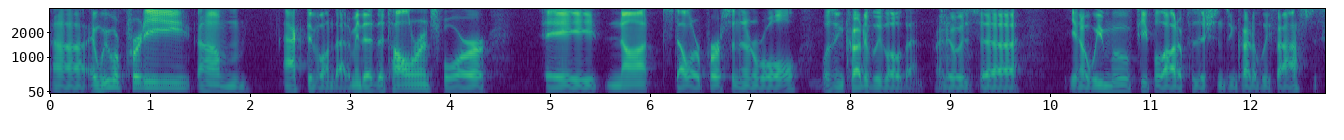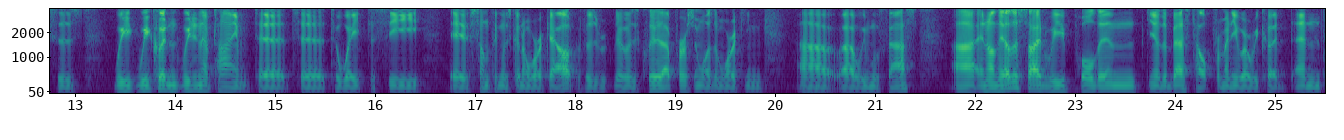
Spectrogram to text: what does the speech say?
uh, and we were pretty um, active on that. I mean, the, the, tolerance for a not stellar person in a role was incredibly low then, right? It was, uh, you know, we move people out of positions incredibly fast just because we, we couldn't, we didn't have time to, to, to wait to see if something was going to work out. If it was, if it was clear that person wasn't working, uh, uh, we moved fast. Uh, and on the other side, we pulled in you know the best help from anywhere we could, and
